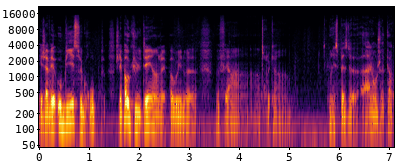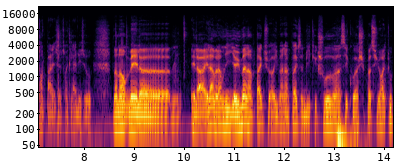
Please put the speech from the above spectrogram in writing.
Et j'avais oublié ce groupe, je l'ai pas occulté, hein, j'avais pas voulu me, faire un, un truc, un, une espèce de ah non je plus entendre parler de ce truc là du tout. Non non mais le et là et là, on me dit il y a Human Impact tu vois Human Impact ça me dit quelque chose c'est quoi je suis pas sûr et tout.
